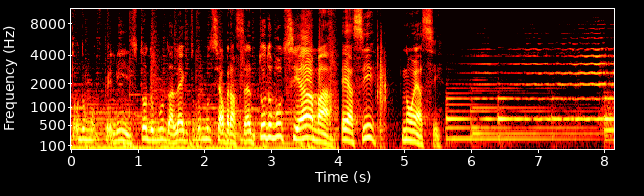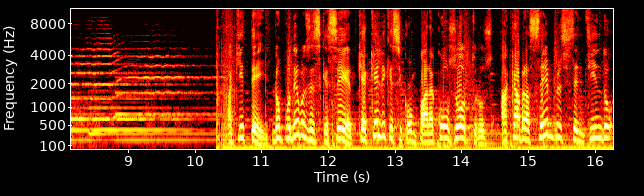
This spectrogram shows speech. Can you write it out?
todo mundo feliz, todo mundo alegre, todo mundo se abraçando, todo mundo se ama. É assim? Não é assim. Aqui tem. Não podemos esquecer que aquele que se compara com os outros acaba sempre se sentindo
